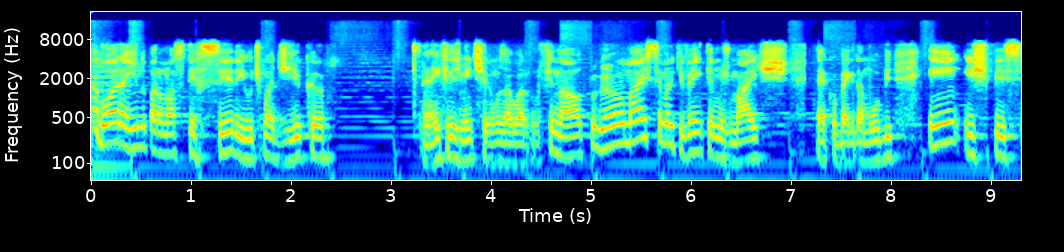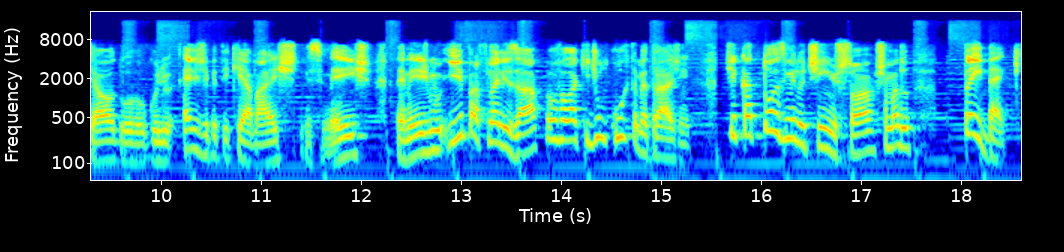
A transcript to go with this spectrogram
Agora indo para a nossa terceira e última dica, é, infelizmente chegamos agora no final do programa, mas semana que vem temos mais Eco Bag da MUBI, em especial do orgulho LGBTQIA+, nesse mês, não é mesmo? E para finalizar, eu vou falar aqui de um curta-metragem de 14 minutinhos só, chamado Playback.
